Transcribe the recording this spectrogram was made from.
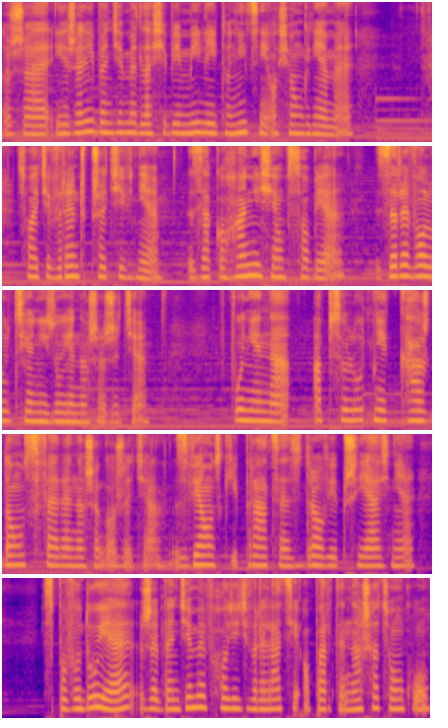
że jeżeli będziemy dla siebie mili, to nic nie osiągniemy. Słuchajcie, wręcz przeciwnie. Zakochanie się w sobie zrewolucjonizuje nasze życie. Wpłynie na absolutnie każdą sferę naszego życia związki, pracę, zdrowie, przyjaźnie. Spowoduje, że będziemy wchodzić w relacje oparte na szacunku,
